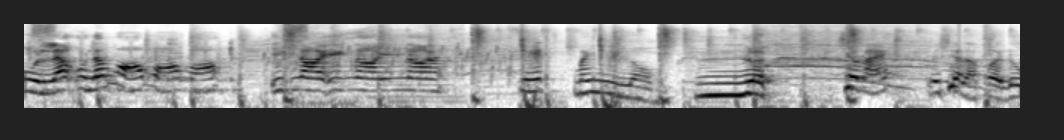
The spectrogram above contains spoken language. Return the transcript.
อุ่นแล้วอุ่นแล้วหมอหมอหมออีกหน่อยอีกหน่อยอีกหน่อยฟิตไม่มีลมเลิศเชื่อไหมไม่เชื่อเหรอเปิดดู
